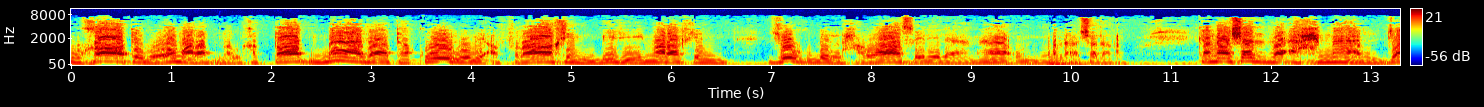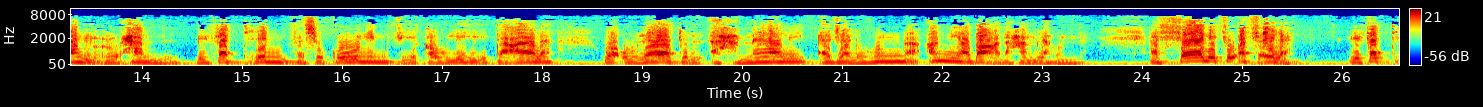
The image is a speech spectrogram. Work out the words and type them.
يخاطب عمر بن الخطاب ماذا تقول لأفراخ به مرخ زغب الحواصل لا ماء ولا شجر؟ كما شذ أحمال جمع حمل بفتح فسكون في قوله تعالى وأولاة الأحمال أجلهن أن يضعن حملهن الثالث أفعلة بفتح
